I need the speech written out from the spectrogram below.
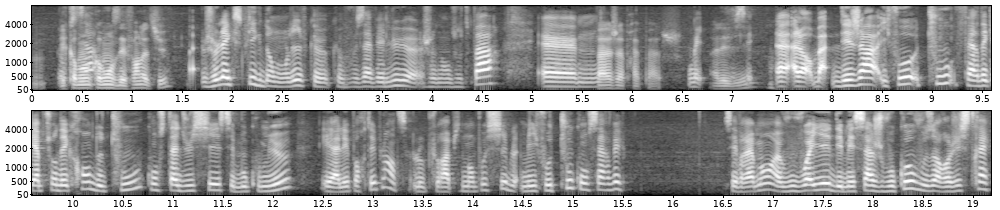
Hmm. Et comment, comment on se défend là-dessus? bah, Je l'explique dans mon livre que, que vous avez lu, euh, je n'en doute pas. Euh, page après page. Oui. Allez-y. alors, bah, déjà, il faut tout faire des captures d'écran de tout. Constat d'huissier, c'est beaucoup mieux. Et aller porter plainte le plus rapidement possible. Mais il faut tout conserver. C'est vraiment, euh, vous voyez des messages vocaux, vous enregistrez.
